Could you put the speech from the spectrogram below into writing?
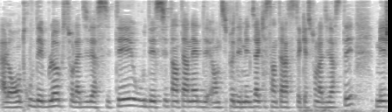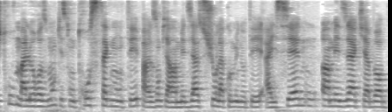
Alors on trouve des blogs sur la diversité ou des sites internet, un petit peu des médias qui s'intéressent à ces questions de la diversité, mais je trouve malheureusement qu'ils sont trop segmentés. Par exemple, il y a un média sur la communauté haïtienne ou un média qui aborde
